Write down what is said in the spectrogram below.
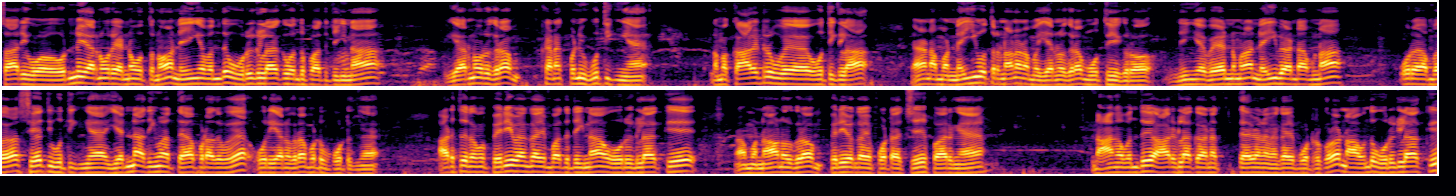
சாரி ஒன்று இரநூறு எண்ணெய் ஊற்றணும் நீங்கள் வந்து ஒரு கிலோவுக்கு வந்து பார்த்துட்டிங்கன்னா இரநூறு கிராம் கணக்கு பண்ணி ஊற்றிக்கிங்க நம்ம கால் லிட்டர் ஊற்றிக்கலாம் ஏன்னா நம்ம நெய் ஊற்றுறனால நம்ம இரநூறு கிராம் ஊற்றிக்கிறோம் நீங்கள் வேணும்னா நெய் வேண்டாம்னா ஒரு ஐம்பது கிராம் சேர்த்து ஊற்றிக்கிங்க எண்ணெய் அதிகமாக தேவைப்படாதவங்க ஒரு இரநூறு கிராம் மட்டும் போட்டுங்க அடுத்து நம்ம பெரிய வெங்காயம் பார்த்துட்டிங்கன்னா ஒரு கிலோக்கு நம்ம நானூறு கிராம் பெரிய வெங்காயம் போட்டாச்சு. பாருங்கள் நாங்கள் வந்து ஆறு கிலோக்கான தேவையான வெங்காயம் போட்டிருக்கிறோம். நான் வந்து ஒரு கிலோக்கு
